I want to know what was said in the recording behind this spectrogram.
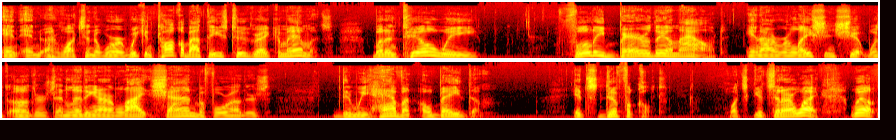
and, and, and what's in the Word. We can talk about these two great commandments. But until we fully bear them out in our relationship with others and letting our light shine before others, then we haven't obeyed them. It's difficult. What gets in our way? Well,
